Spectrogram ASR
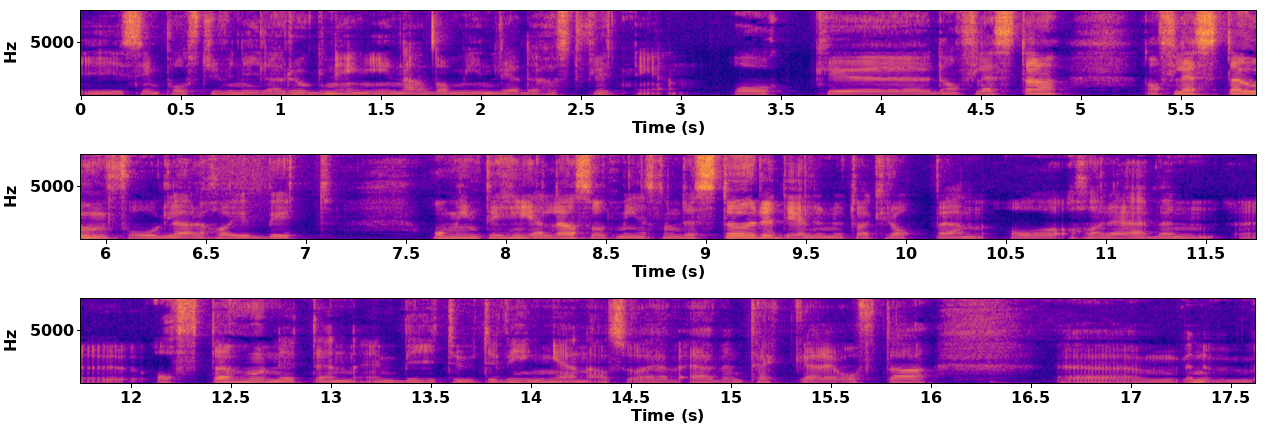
i sin postjuvenila ruggning innan de inleder höstflyttningen. Och eh, de flesta, de flesta ungfåglar har ju bytt om inte hela så åtminstone större delen utav kroppen och har även eh, ofta hunnit en, en bit ut i vingen, alltså äv- även täckare. Ofta Ehm,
